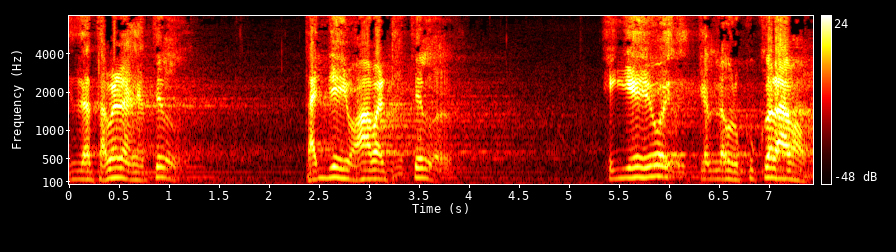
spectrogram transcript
இந்த தமிழகத்தில் தஞ்சை மாவட்டத்தில் எங்கேயோ இருக்கின்ற ஒரு குக்கிராமம்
